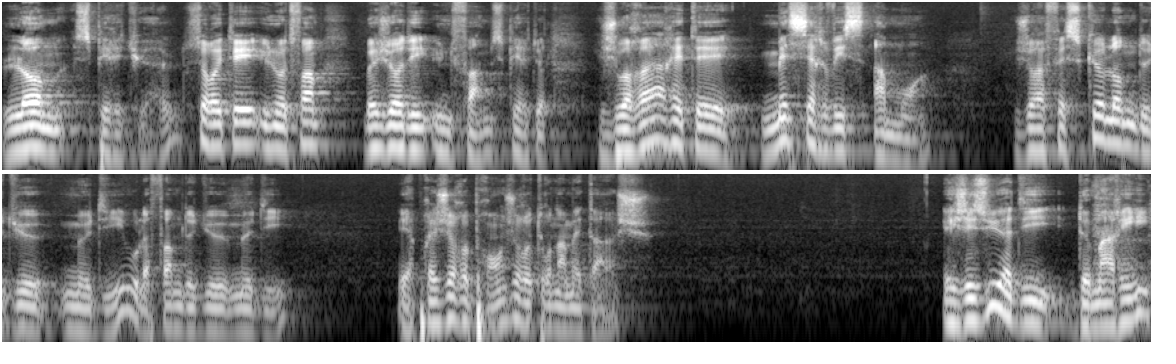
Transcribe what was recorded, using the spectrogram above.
l'homme spirituel. Ça aurait été une autre femme, ben j'aurais dit une femme spirituelle. J'aurais arrêté mes services à moi. J'aurais fait ce que l'homme de Dieu me dit, ou la femme de Dieu me dit. Et après, je reprends, je retourne à mes tâches. Et Jésus a dit de Marie,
